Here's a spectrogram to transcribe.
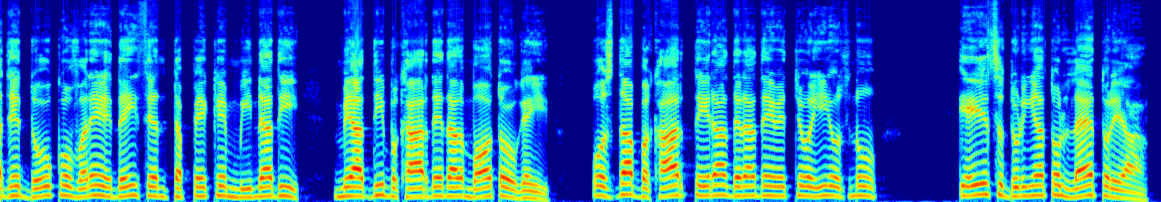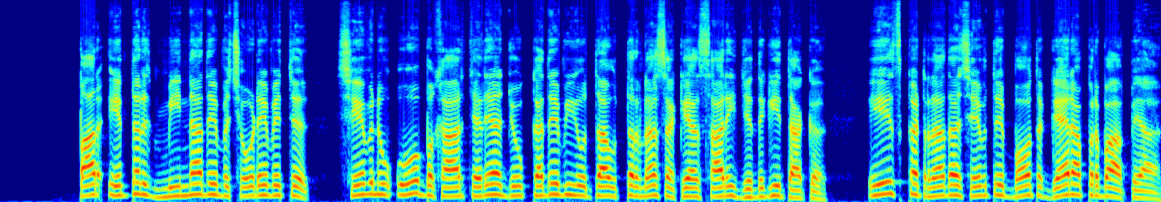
ਅਜੇ ਦੋ ਕੋ ਵਰੇ ਨਹੀਂ ਸਨ ਟੱਪੇ ਕਿ ਮੀਨਾ ਦੀ ਮਿਆਦੀ ਬੁਖਾਰ ਦੇ ਨਾਲ ਮੌਤ ਹੋ ਗਈ। ਉਸ ਦਾ ਬੁਖਾਰ 13 ਦਿਨਾਂ ਦੇ ਵਿੱਚ ਹੀ ਉਸ ਨੂੰ ਇਸ ਦੁਨੀਆ ਤੋਂ ਲੈ ਤੁਰਿਆ। ਪਰ ਇਧਰ ਮੀਨਾ ਦੇ ਵਿਛੋੜੇ ਵਿੱਚ ਸ਼ਿਵ ਨੂੰ ਉਹ ਬੁਖਾਰ ਚੜਿਆ ਜੋ ਕਦੇ ਵੀ ਉਹਦਾ ਉਤਰ ਨਾ ਸਕਿਆ ਸਾਰੀ ਜ਼ਿੰਦਗੀ ਤੱਕ। ਇਸ ਘਟਨਾ ਦਾ ਸ਼ਿਵ ਤੇ ਬਹੁਤ ਗਹਿਰਾ ਪ੍ਰਭਾਵ ਪਿਆ,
